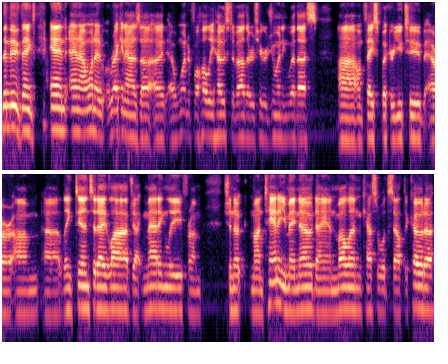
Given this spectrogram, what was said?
the new things, and and I want to recognize a, a, a wonderful holy host of others who are joining with us uh, on Facebook or YouTube or um, uh, LinkedIn today live. Jack Mattingly from Chinook, Montana. You may know Diane Mullen, Castlewood, South Dakota.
